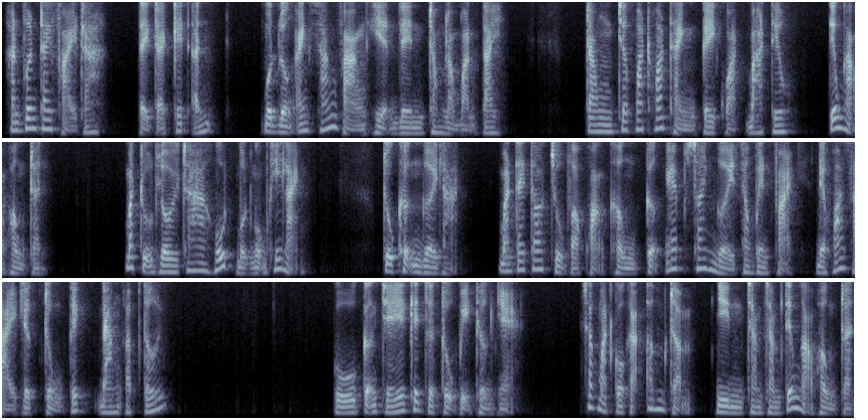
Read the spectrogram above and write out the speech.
Hắn vươn tay phải ra, tay trái kết ấn. Một luồng ánh sáng vàng hiện lên trong lòng bàn tay. Trong chớp mắt hóa thành cây quạt ba tiêu, tiếu ngạo hồng trần. Mắt trụ lôi ra hút một ngụm khí lạnh. Trụ khựng người lại, bàn tay to chụp vào khoảng không cưỡng ép xoay người sang bên phải để hóa giải lực trùng kích đang ập tới. Cú cưỡng chế khiến cho trụ bị thương nhẹ. Sắc mặt của cả âm trầm nhìn chăm chăm tiếu ngạo hồng trần.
